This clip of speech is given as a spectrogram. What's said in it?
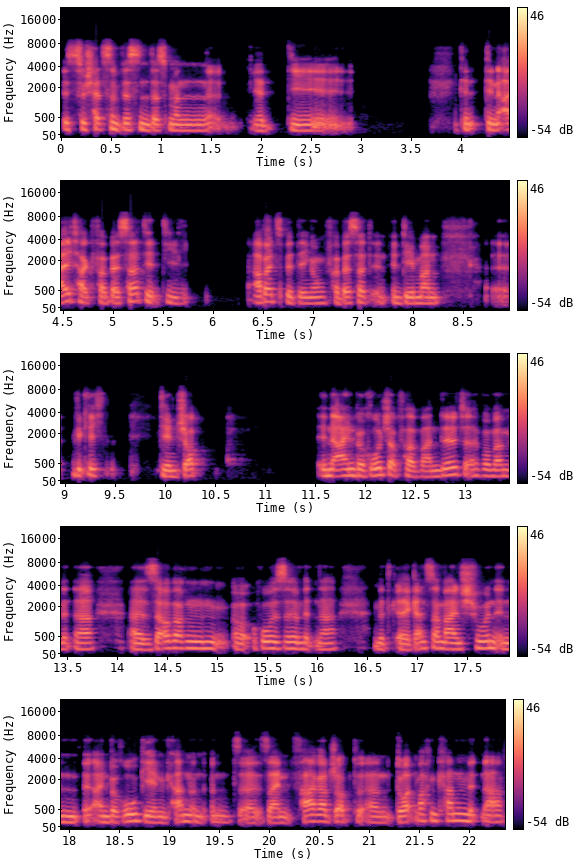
es zu schätzen wissen, dass man äh, die, den, den, Alltag verbessert, die, die Arbeitsbedingungen verbessert, indem man äh, wirklich den Job in einen Bürojob verwandelt, äh, wo man mit einer äh, sauberen äh, Hose, mit einer mit äh, ganz normalen Schuhen in, in, ein Büro gehen kann und, und äh, seinen Fahrerjob äh, dort machen kann mit einer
